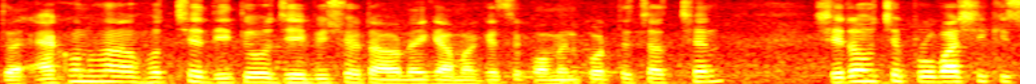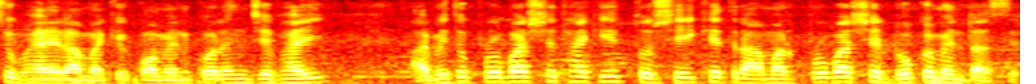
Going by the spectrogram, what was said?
তো এখন হচ্ছে দ্বিতীয় যে বিষয়টা অনেকে আমার কাছে কমেন্ট করতে চাচ্ছেন, সেটা হচ্ছে প্রবাসী কিছু ভাইয়েরা আমাকে কমেন্ট করেন যে, ভাই, আমি তো প্রবাসে থাকি, তো সেই ক্ষেত্রে আমার প্রবাসের ডকুমেন্ট আছে।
